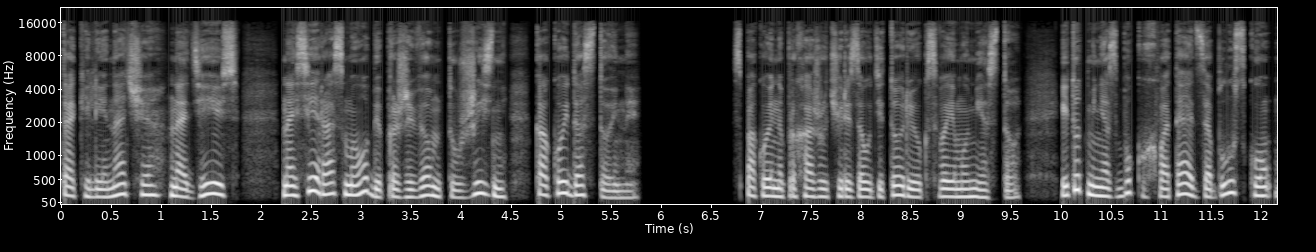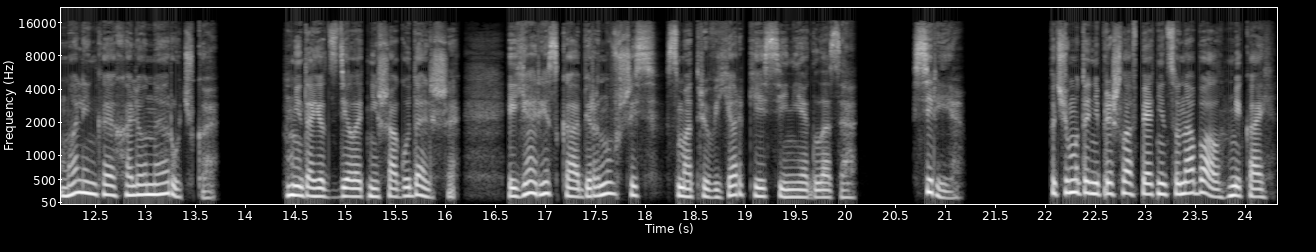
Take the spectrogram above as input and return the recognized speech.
Так или иначе, надеюсь, на сей раз мы обе проживем ту жизнь, какой достойны. Спокойно прохожу через аудиторию к своему месту, и тут меня сбоку хватает за блузку маленькая холёная ручка. Не дает сделать ни шагу дальше, и я, резко обернувшись, смотрю в яркие синие глаза. Сирия. «Почему ты не пришла в пятницу на бал, Микай?»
